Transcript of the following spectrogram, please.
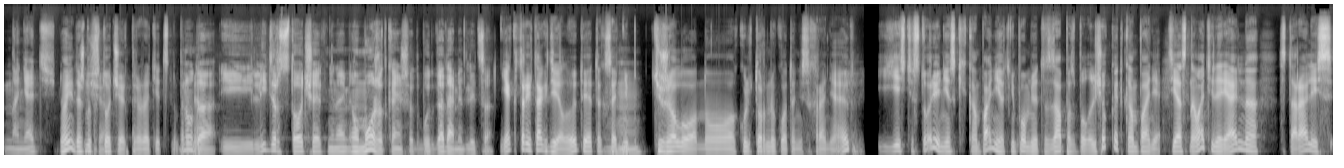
нанять... Ну, они должны в Ещё. 100 человек превратиться, например. Ну да, и лидер 100 человек не найм... Ну, может, конечно, это будет годами длиться. Некоторые так делают, и это, кстати, не Мгм. тяжело, но культурный код они сохраняют. Есть история нескольких компаний, вот не помню, это Запас был или еще какая-то компания, где основатели реально старались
